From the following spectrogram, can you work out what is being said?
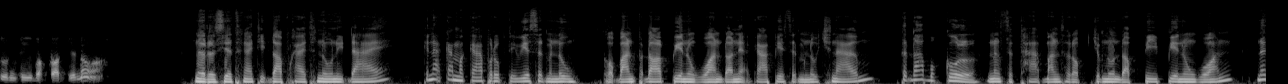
ទុនទីរបស់គាត់ទៀតនោះនៅរសៀលថ្ងៃទី10ខែធ្នូនេះដែរគណៈកម្មការប្រពៃទិវាសិទ្ធិមនុស្ស ក៏បានផ្ដល់ពានរង្វាន់ដល់អ្នកការពារសិទ្ធិមនុស្សឆ្នើមទៅដល់បុគ្គលនិងស្ថាប័នសរុបចំនួន12ពានរង្វាន់នៅ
